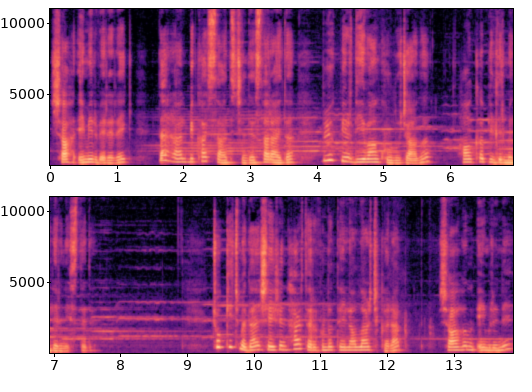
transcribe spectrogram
Şah emir vererek derhal birkaç saat içinde sarayda büyük bir divan kurulacağını halka bildirmelerini istedi. Çok geçmeden şehrin her tarafında tellallar çıkarak Şah'ın emrini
